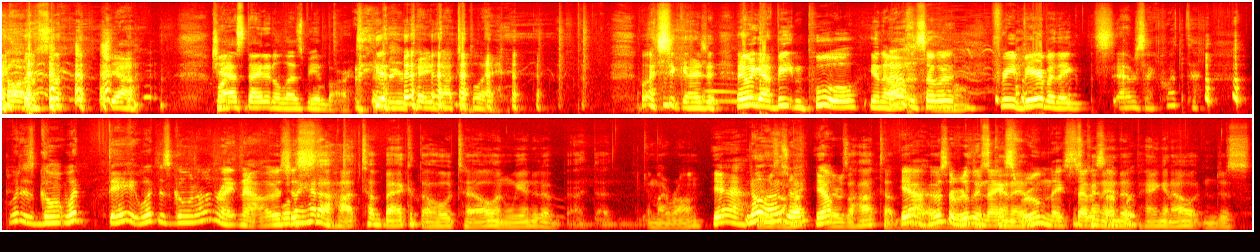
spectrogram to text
Oh, was- yeah. Jazz night at a lesbian bar. And we were paid not to play. What's you guys? Then we got beaten pool, you know. So uh, free beer, but they. I was like, what the, what is going? What day? What is going on right now? It was Well, just they had a hot tub back at the hotel, and we ended up. Uh, uh, am I wrong? yeah. No, There was that's a right. hot, Yep. There was a hot tub. Yeah, there, it was a really nice kinda- room they just set us kinda up ended with. up hanging out and just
